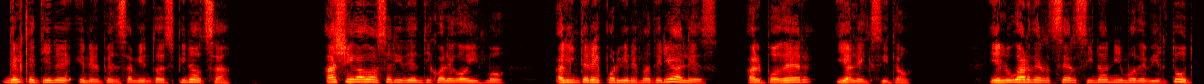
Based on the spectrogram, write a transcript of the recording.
del que tiene en el pensamiento de Spinoza. Ha llegado a ser idéntico al egoísmo, al interés por bienes materiales, al poder y al éxito. Y en lugar de ser sinónimo de virtud,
